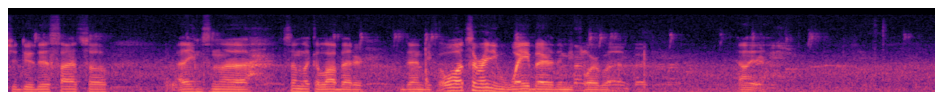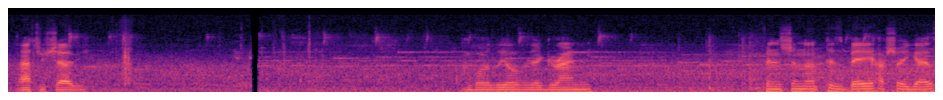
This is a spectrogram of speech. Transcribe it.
to do this side so I think it's gonna, it's gonna look a lot better than before well it's already way better than before but hell yeah. Not too shabby boy Leo over there grinding. Finishing up his bay. I'll show you guys.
